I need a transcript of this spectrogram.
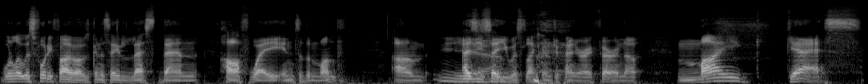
well it was 45 I was going to say less than halfway into the month. Um, as you say you were slacking on Japanuary fair enough. My guess,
